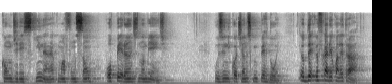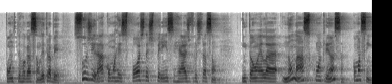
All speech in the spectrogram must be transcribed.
como diria Skinner, né, com uma função operante no ambiente. Os unicotianos que me perdoem. Eu, de, eu ficaria com a letra A, ponto de interrogação. Letra B, surgirá como uma resposta à experiência reais de frustração. Então, ela não nasce com a criança? Como assim?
